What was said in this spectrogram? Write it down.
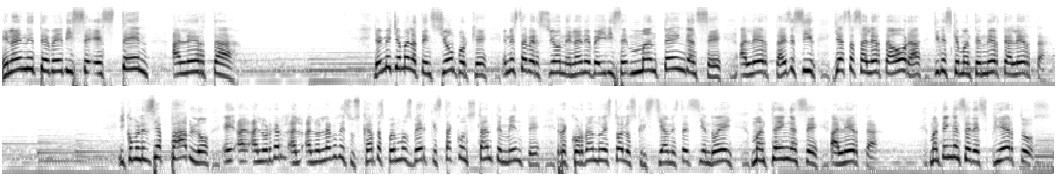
En la NTV dice, estén alerta. Y a mí me llama la atención porque en esta versión, en la NBI dice, manténganse alerta. Es decir, ya estás alerta ahora, tienes que mantenerte alerta. Y como les decía Pablo, eh, a, lo largo de sus cartas podemos ver que está constantemente recordando esto a los cristianos. Está diciendo, hey, manténganse alerta, manténganse despiertos,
